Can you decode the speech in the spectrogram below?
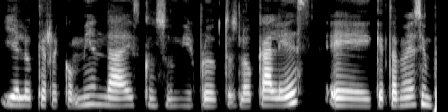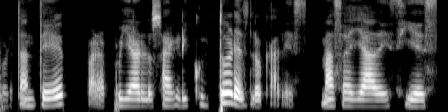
Y él lo que recomienda es consumir productos locales, eh, que también es importante para apoyar a los agricultores locales, más allá de si es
